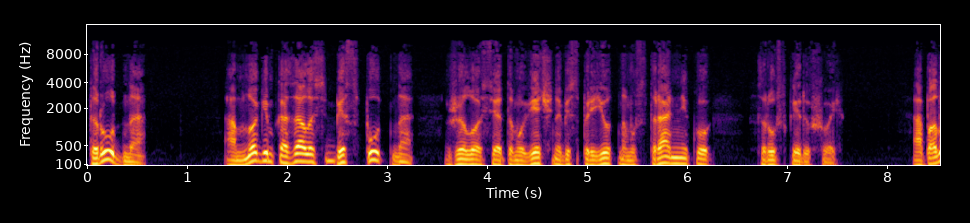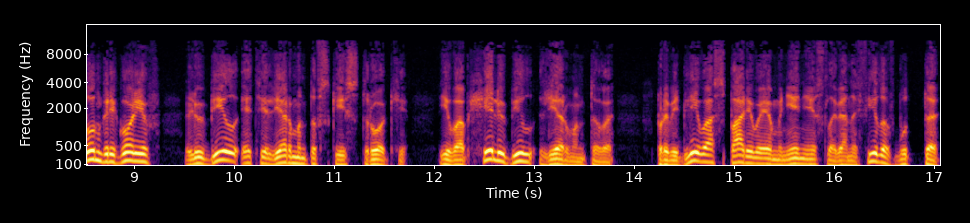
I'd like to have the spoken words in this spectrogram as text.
Трудно а многим казалось беспутно жилось этому вечно бесприютному страннику с русской душой. Аполлон Григорьев любил эти лермонтовские строки и вообще любил Лермонтова, справедливо оспаривая мнение славянофилов, будто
